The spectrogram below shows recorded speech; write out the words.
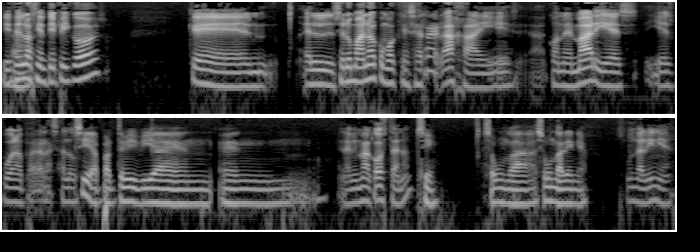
Dicen Ah. los científicos que el, el ser humano como que se relaja y es- con el mar y es, y es bueno para la salud. Sí, aparte vivía en... en En la misma costa, ¿no? sí, segunda, segunda línea. Segunda línea.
